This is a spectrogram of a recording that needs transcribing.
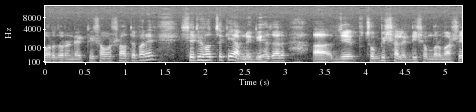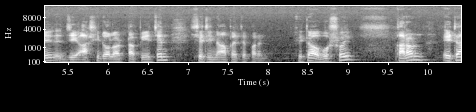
বড় ধরনের একটি সমস্যা হতে পারে। সেটি হচ্ছে কি, আপনি দুই হাজার যে চব্বিশ সালের ডিসেম্বর মাসের যে আশি ডলারটা পেয়েছেন, সেটি না পেতে পারেন। এটা অবশ্যই। কারণ এটা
